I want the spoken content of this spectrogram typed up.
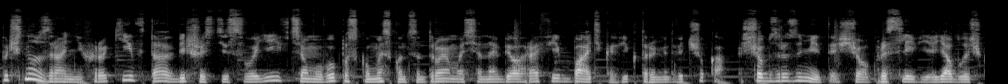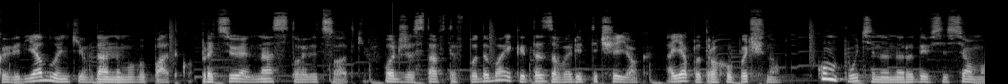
Почну з ранніх років, та в більшості своїй в цьому випуску ми сконцентруємося на біографії батька Віктора Медведчука, щоб зрозуміти, що прислів'я яблучко від яблуньки в даному випадку працює на 100%. Отже, ставте вподобайки та заваріть чайок, а я потроху почну. Кум Путіна народився 7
